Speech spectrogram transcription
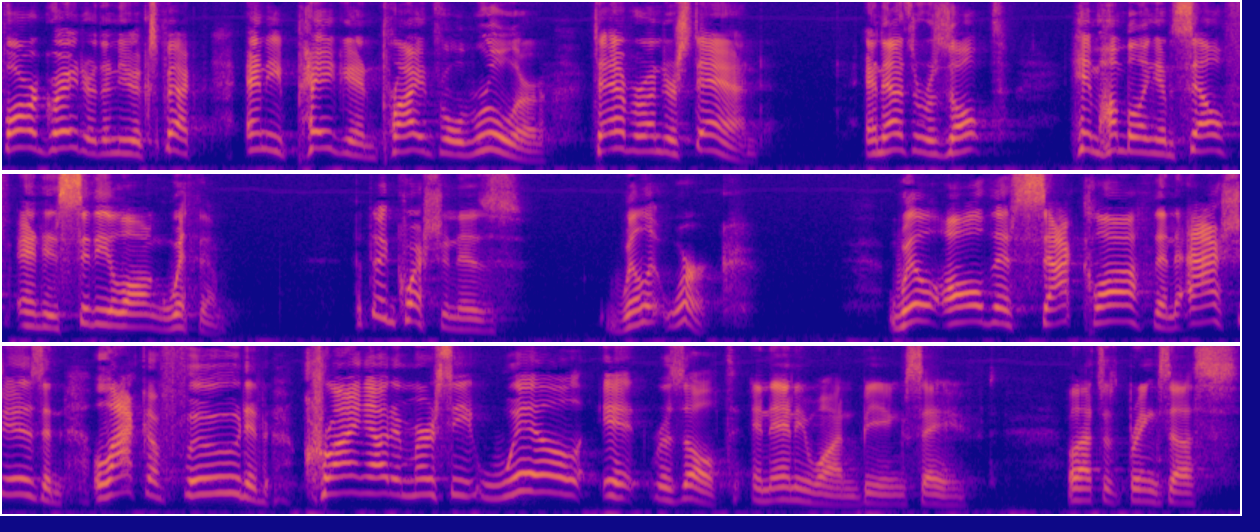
far greater than you expect any pagan, prideful ruler to ever understand. And as a result, him humbling himself and his city along with him. But the big question is will it work? Will all this sackcloth and ashes and lack of food and crying out in mercy, will it result in anyone being saved? Well, that's what brings us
